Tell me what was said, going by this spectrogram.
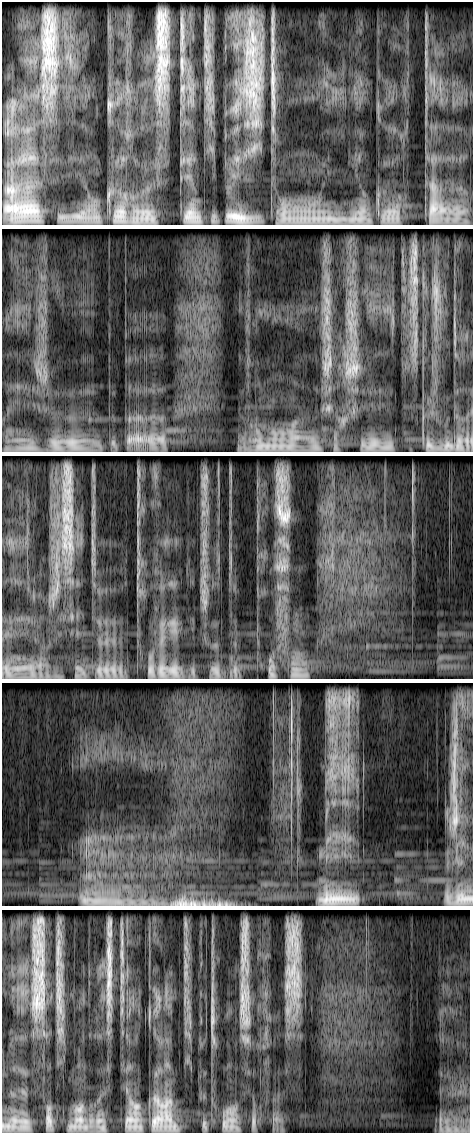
Ah, c'est encore, euh, c'était un petit peu hésitant. Il est encore tard et je peux pas vraiment euh, chercher tout ce que je voudrais. Alors j'essaie de trouver quelque chose de profond. Hmm. Mais j'ai eu le sentiment de rester encore un petit peu trop en surface. Euh,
